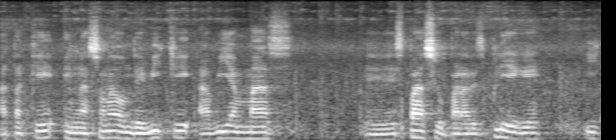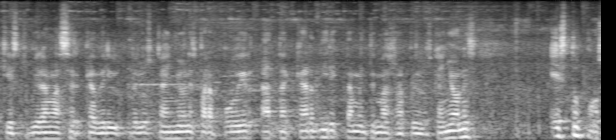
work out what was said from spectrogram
ataqué en la zona donde vi que había más eh, espacio para despliegue y que estuviera más cerca de, los cañones para poder atacar directamente más rápido los cañones. Esto, por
